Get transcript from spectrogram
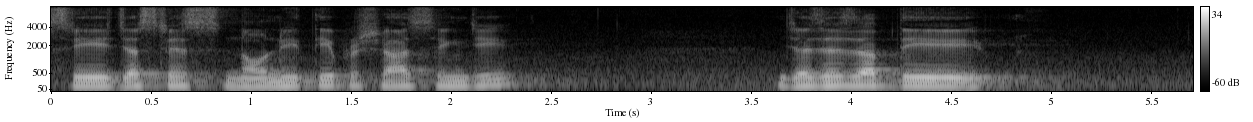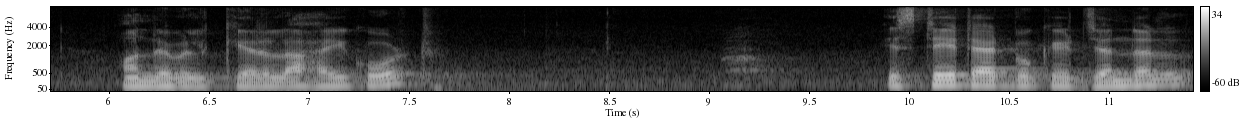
Sri Justice Navaniti Prasad Singh Ji, Judges of the Honorable Kerala High Court, State Advocate General,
